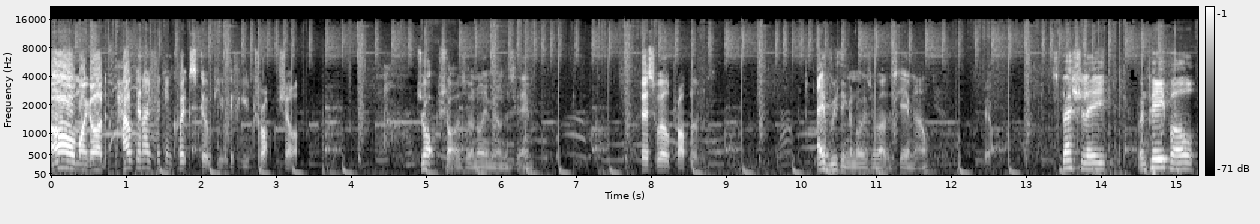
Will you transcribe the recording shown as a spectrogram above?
Oh my god, how can I freaking quickscope you if you drop shot? Drop shot is what annoying me on this game. First world problem. Everything annoys me about this game now. Yeah. Especially when people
